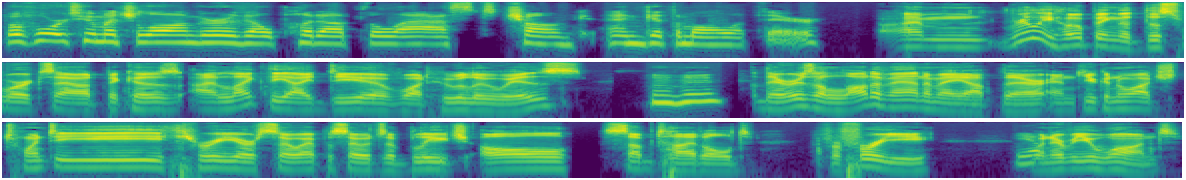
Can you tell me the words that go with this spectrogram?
before too much longer, they'll put up the last chunk and get them all up there. I'm really hoping that this works out because I like the idea of what Hulu is. hmm There is a lot of anime up there, and you can watch 23 or so episodes of Bleach all subtitled for free Yep. whenever you want.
